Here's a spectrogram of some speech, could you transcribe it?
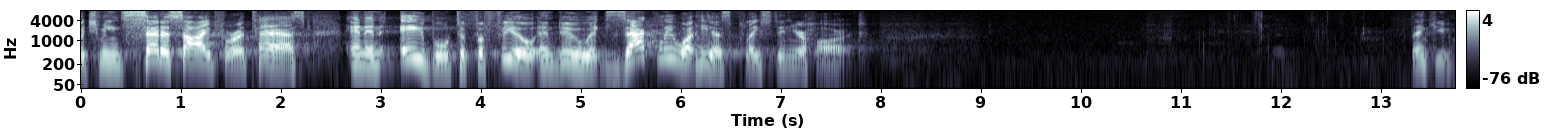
which means set aside for a task, and enabled to fulfill and do exactly what He has placed in your heart. Thank you.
